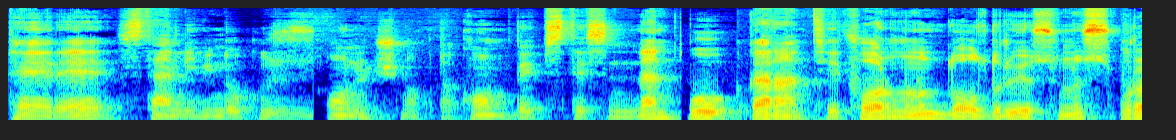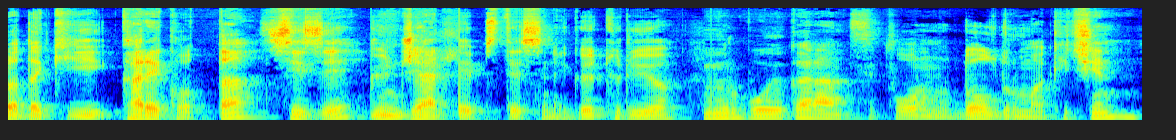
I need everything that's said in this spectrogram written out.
trstanley1913.com web sitesinden bu garanti formunu dolduruyorsunuz. Buradaki kare kod da sizi güncel web sitesine götürüyor. Ömür boyu garanti formunu doldurmak için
